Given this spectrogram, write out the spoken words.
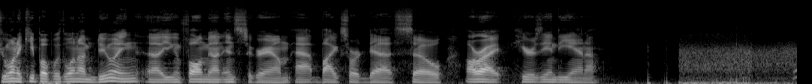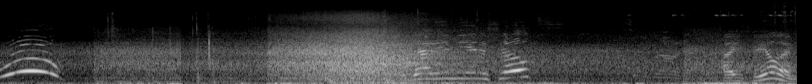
if you want to keep up with what I'm doing, uh, you can follow me on Instagram at Bikes or Death. So, all right, here's Indiana. Woo! Is that Indiana Schultz? How you feeling?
